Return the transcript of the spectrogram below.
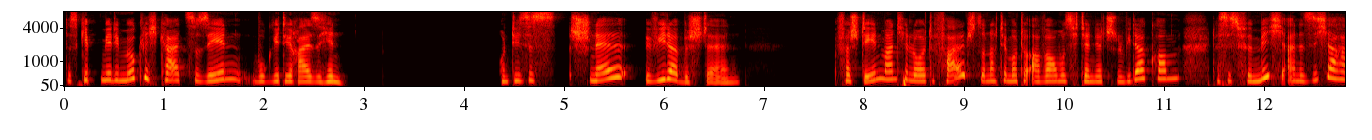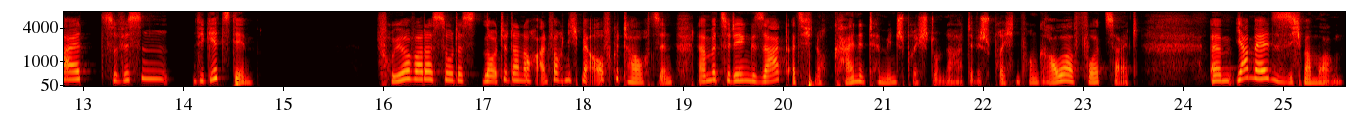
Das gibt mir die Möglichkeit zu sehen, wo geht die Reise hin. Und dieses schnell wiederbestellen, verstehen manche Leute falsch, so nach dem Motto, ah, warum muss ich denn jetzt schon wiederkommen? Das ist für mich eine Sicherheit zu wissen, wie geht's dem? Früher war das so, dass Leute dann auch einfach nicht mehr aufgetaucht sind. Da haben wir zu denen gesagt, als ich noch keine Terminsprechstunde hatte, wir sprechen von grauer Vorzeit. Ähm, ja, melden Sie sich mal morgen.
